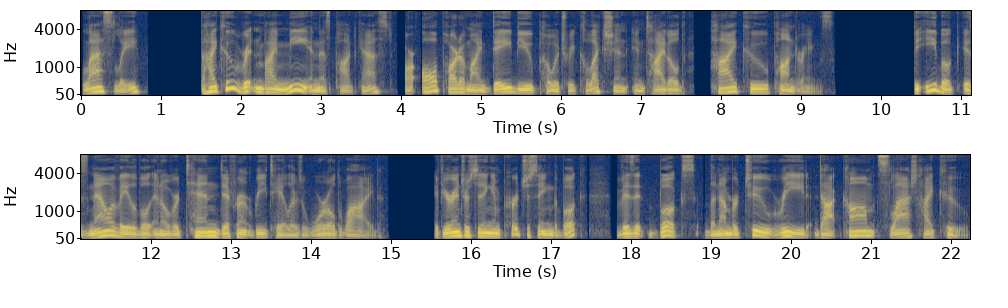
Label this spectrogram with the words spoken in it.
Lastly, the haiku written by me in this podcast are all part of my debut poetry collection entitled Haiku Ponderings. The ebook is now available in over 10 different retailers worldwide. If you're interested in purchasing the book, visit books, the number two, read.com slash haiku.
